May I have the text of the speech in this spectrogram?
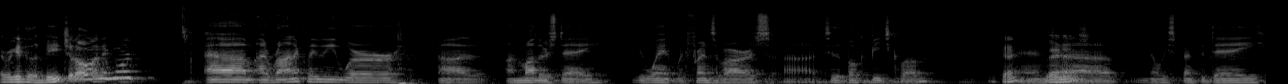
ever get to the beach at all anymore? Um, ironically, we were uh, on Mother's Day. We went with friends of ours uh, to the Boca Beach Club, Okay, and very nice. uh, you know we spent the day.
